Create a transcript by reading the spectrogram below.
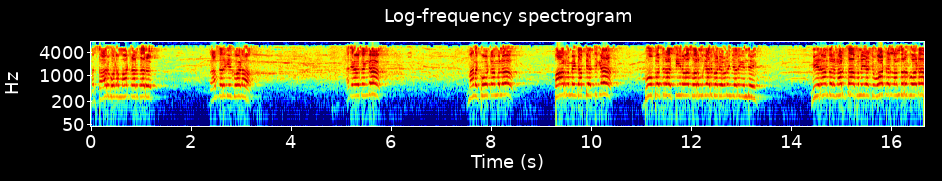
మరి సార్ కూడా మాట్లాడతారు. అందరికీ కూడా. అదేవిధంగా మన కూటమిలో పార్లమెంట్ అభ్యర్థిగా భూపత్ర శ్రీనివాస్ వర్మ గారు కూడా ఇవ్వడం జరిగింది. మీరందరూ నర్సాపు నియోజక ఓటర్లందరూ కూడా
